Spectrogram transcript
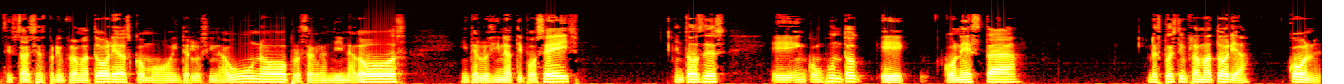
sustancias proinflamatorias como interleucina 1, prostaglandina 2, interleucina tipo 6. Entonces, en conjunto con esta respuesta inflamatoria con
